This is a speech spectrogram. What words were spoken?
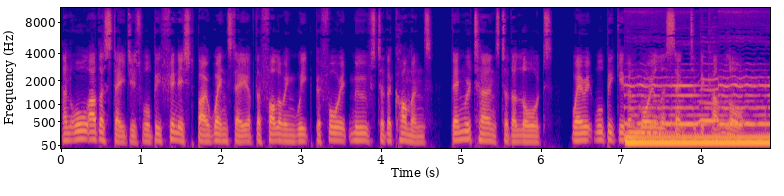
and all other stages will be finished by Wednesday of the following week before it moves to the Commons, then returns to the Lords, where it will be given royal assent to become law.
